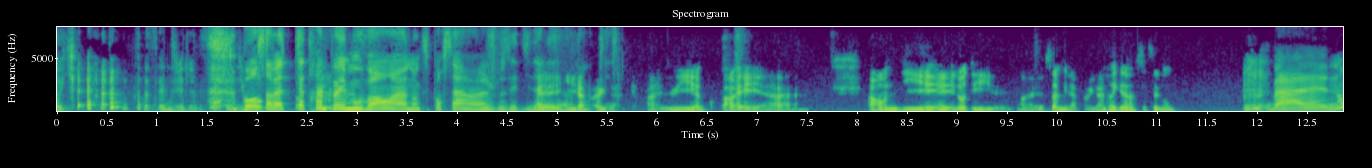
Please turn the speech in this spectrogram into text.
Ok Ça, c'est du, ça, c'est du Bon, ça va peut-être un peu émouvant, hein, donc c'est pour ça, hein, je vous ai dit d'aller. Mais il euh, a pas eu. Enfin, lui, euh, comparé à, à Andy et enfin, Sam, il a pas eu l'intrigue hein, cette saison. Bah non,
